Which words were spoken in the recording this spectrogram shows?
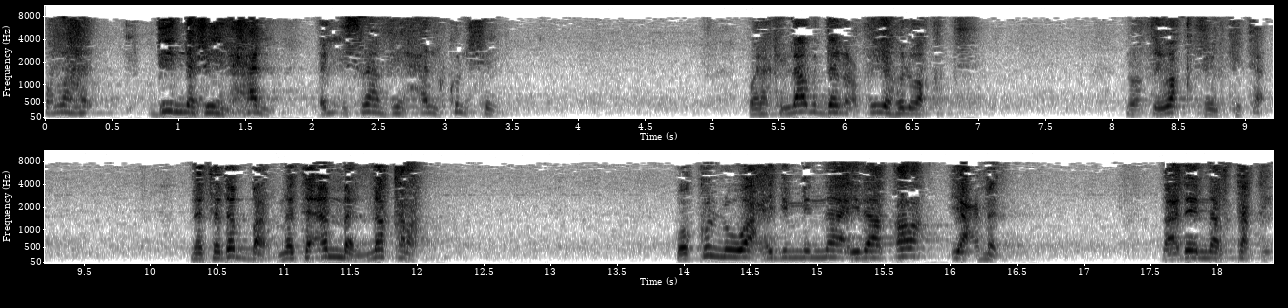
والله ديننا فيه الحل الإسلام فيه حل كل شيء. ولكن لا بد نعطيه الوقت. نعطي وقت في الكتاب. نتدبر نتأمل نقرأ. وكل واحد منا إذا قرأ يعمل. بعدين نرتقي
